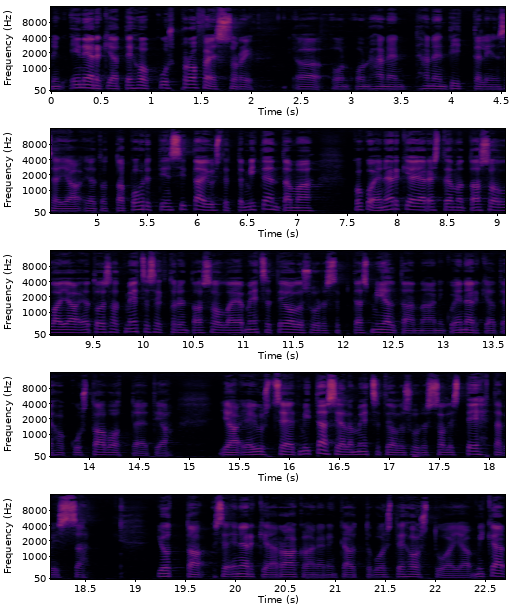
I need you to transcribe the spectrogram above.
niin energiatehokkuusprofessori on, on hänen, hänen tittelinsä. Ja, ja tota, pohdittiin sitä just, että miten tämä koko energiajärjestelmän tasolla ja, ja toisaalta metsäsektorin tasolla ja metsäteollisuudessa pitäisi mieltää nämä niin kuin energiatehokkuustavoitteet ja, ja, ja just se, että mitä siellä metsäteollisuudessa olisi tehtävissä – jotta se energia- ja raaka-aineiden käyttö voisi tehostua ja mikä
